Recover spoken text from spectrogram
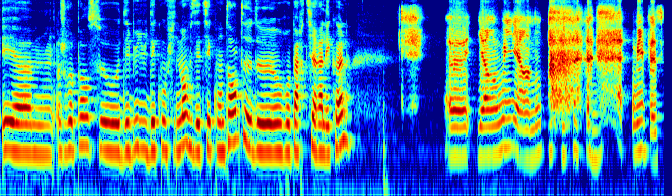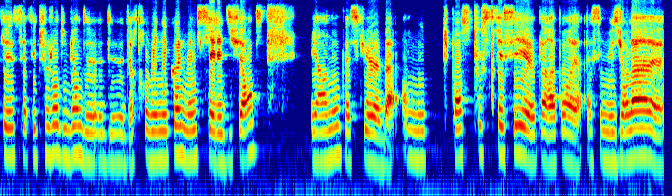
Et euh, je repense au début du déconfinement, vous étiez contente de repartir à l'école? Il euh, y a un oui et un non. Oui, parce que ça fait toujours du bien de, de, de, retrouver une école, même si elle est différente. Et un non, parce que bah, on est, je pense, tous stressés euh, par rapport à, ces mesures-là, euh,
